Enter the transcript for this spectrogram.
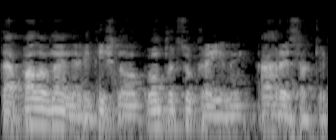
та паливно-енергетичного комплексу країни-агресорки.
